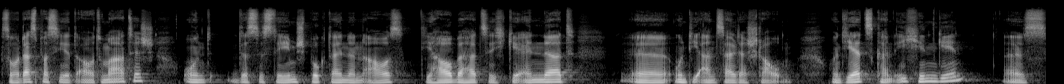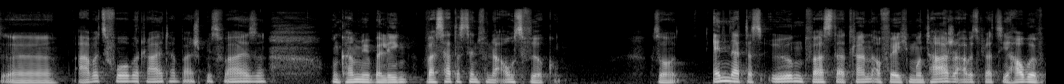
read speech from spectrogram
So, das passiert automatisch und das System spuckt dann aus, die Haube hat sich geändert äh, und die Anzahl der Schrauben. Und jetzt kann ich hingehen als äh, Arbeitsvorbereiter beispielsweise und kann mir überlegen, was hat das denn für eine Auswirkung? So, ändert das irgendwas daran, auf welchem Montagearbeitsplatz die Haube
